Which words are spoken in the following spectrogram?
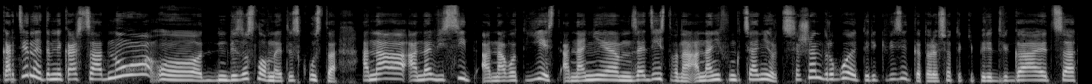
Картина это, мне кажется, одно, безусловно, это искусство. Она, она висит, она вот есть, она не задействована, она не функционирует. Совершенно другое это реквизит, который все-таки передвигается,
